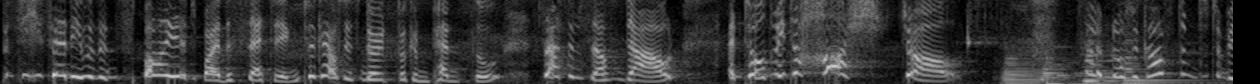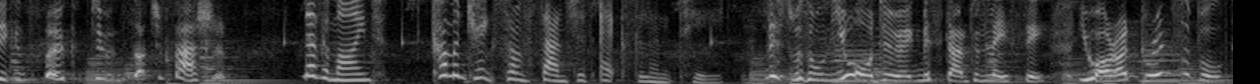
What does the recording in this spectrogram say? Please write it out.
but he said he was inspired by the setting, took out his notebook and pencil, sat himself down, and told me to hush, Charles. I am not accustomed to being spoken to in such a fashion. Never mind. Come and drink some of Sancia's excellent tea. This was all your doing, Miss Stanton Lacy. You are unprincipled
